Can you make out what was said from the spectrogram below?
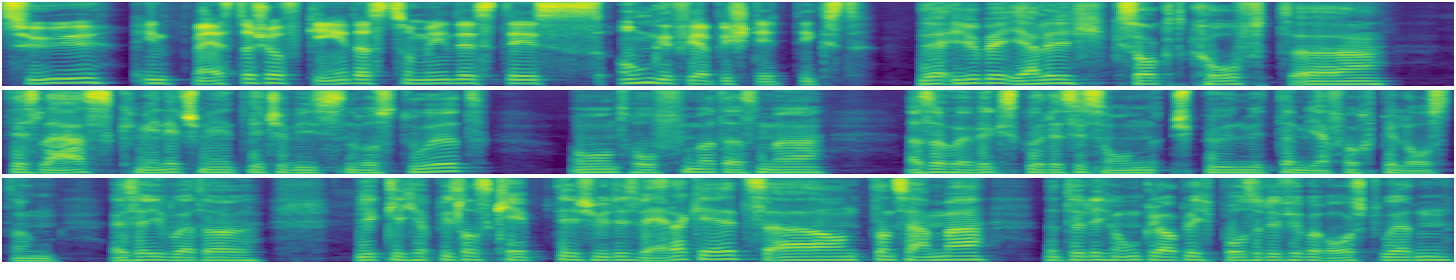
Ziel in die Meisterschaft gehen, dass zumindest das ungefähr bestätigst. Ja, ich habe ehrlich gesagt gehofft, äh, das LASK-Management wird schon wissen, was tut und hoffen wir, dass wir also halbwegs gute Saison spielen mit der Mehrfachbelastung. Also ich war da wirklich ein bisschen skeptisch, wie das weitergeht. Äh, und dann sind wir natürlich unglaublich positiv überrascht worden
